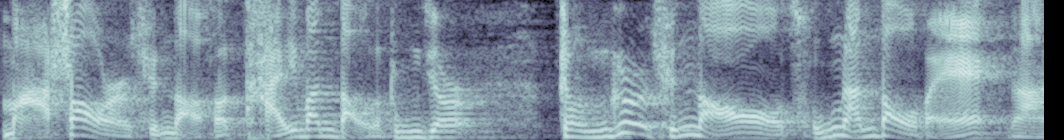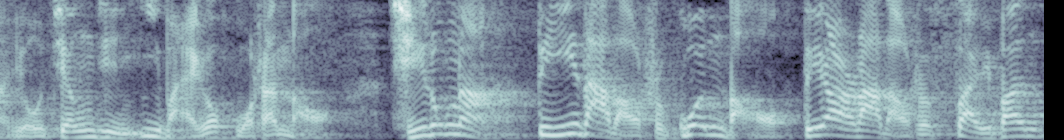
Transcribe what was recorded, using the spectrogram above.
马绍尔群岛和台湾岛的中间整个群岛从南到北啊，有将近一百个火山岛。其中呢，第一大岛是关岛，第二大岛是塞班，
